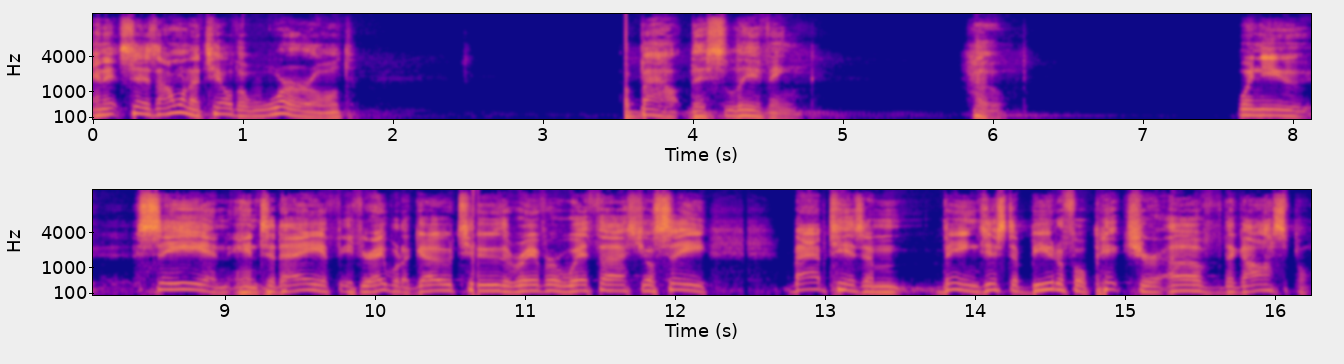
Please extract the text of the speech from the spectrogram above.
And it says, I want to tell the world about this living hope. When you see, and, and today, if, if you're able to go to the river with us, you'll see baptism being just a beautiful picture of the gospel.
